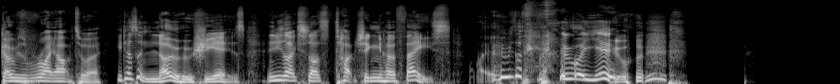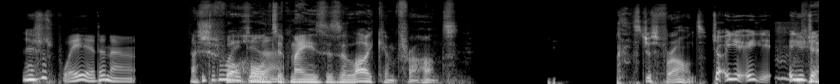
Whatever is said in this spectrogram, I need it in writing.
goes right up to her. He doesn't know who she is, and he like starts touching her face. Like, who the who are you? It's just weird, isn't it? That's just don't know why what you do that. haunted mazes are like in France. it's just France. So you, you, you ju-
